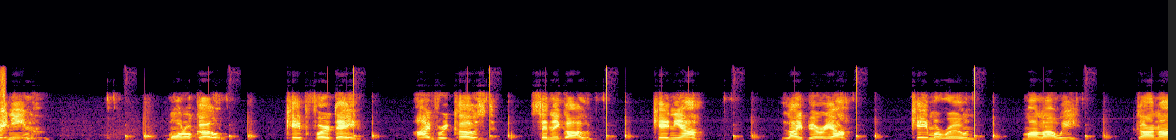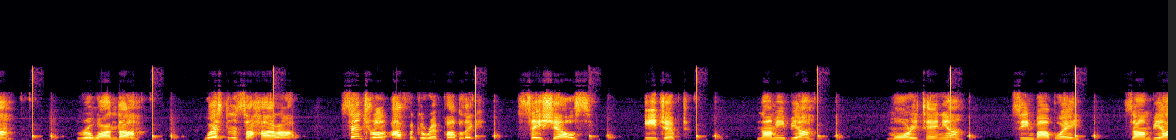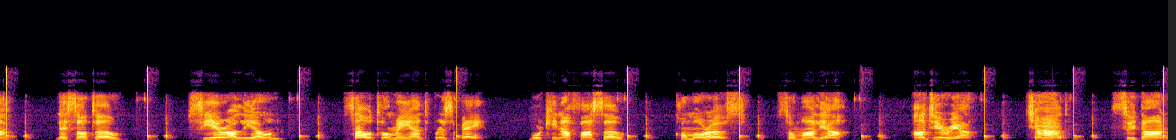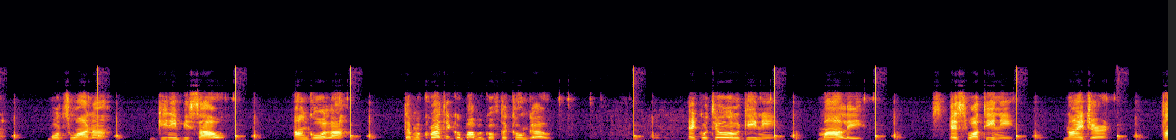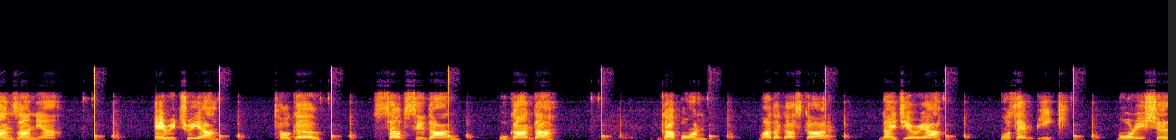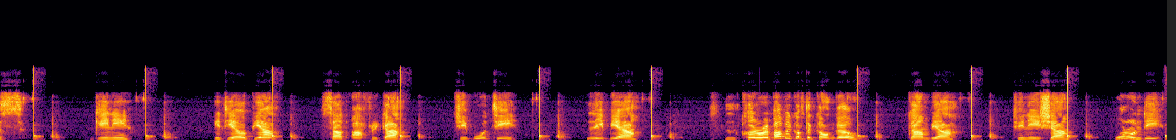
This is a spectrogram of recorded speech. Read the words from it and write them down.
Benin, Morocco, Cape Verde, Ivory Coast, Senegal, Kenya, Liberia, Cameroon, Malawi, Ghana, Rwanda, Western Sahara, Central African Republic, Seychelles, Egypt, Namibia, Mauritania, Zimbabwe, Zambia, Lesotho, Sierra Leone, Sao Tome and Principe, Burkina Faso, Comoros, Somalia, Algeria, Chad, Sudan, Botswana, Guinea-Bissau, Angola, Democratic Republic of the Congo, Equatorial Guinea, Mali, Eswatini, Niger, Tanzania, Eritrea, Togo, South Sudan, Uganda, Gabon, Madagascar, Nigeria, Mozambique, Mauritius, Guinea, Ethiopia, South Africa, Djibouti, Libya, Republic of the Congo, Gambia, Tunisia, Burundi,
